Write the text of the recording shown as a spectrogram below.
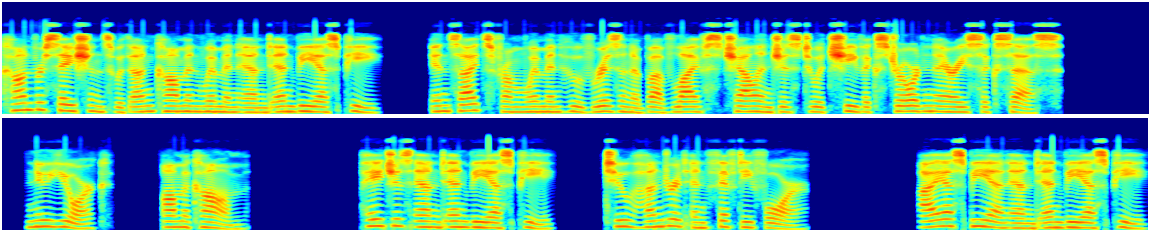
Conversations with Uncommon Women and NBSP, Insights from Women Who've Risen Above Life's Challenges to Achieve Extraordinary Success. New York, AMACOM. Pages and NBSP, 254. ISBN and NBSP,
